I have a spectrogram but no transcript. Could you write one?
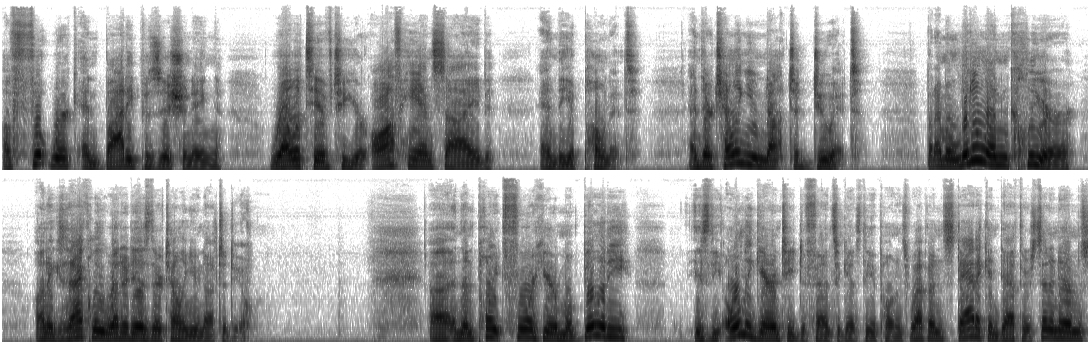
of footwork and body positioning relative to your offhand side and the opponent. And they're telling you not to do it but I'm a little unclear on exactly what it is they're telling you not to do. Uh, and then point four here mobility is the only guaranteed defense against the opponent's weapon. Static and death are synonyms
